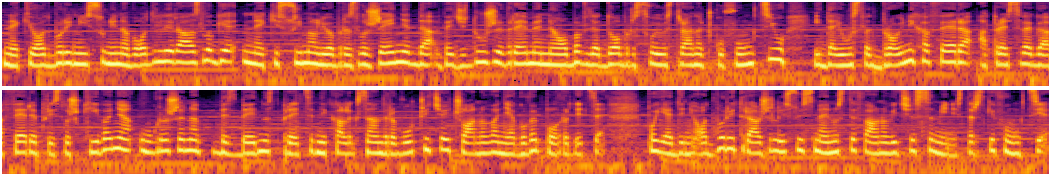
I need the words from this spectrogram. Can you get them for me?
Neki odbori nisu ni navodili razloge, neki su imali obrazloženje da već duže vreme ne obavlja dobro svoju stranačku funkciju i da je usled brojnih afera, a pre svega afere prisluškivanja, ugrožena bezbednost predsednika Aleksandra Vučića i članova njegove porodice. Pojedini odbori tražili su i smenu Stefanovića sa ministarske funkcije.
